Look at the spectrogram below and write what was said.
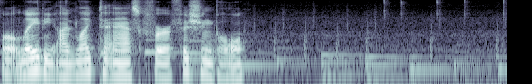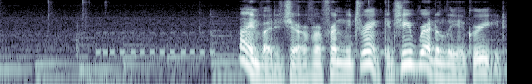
Well, lady, I'd like to ask for a fishing pole. I invited Sheriff for a friendly drink, and she readily agreed.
